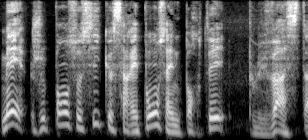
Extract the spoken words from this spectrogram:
mais je pense aussi que sa réponse a une portée plus vaste.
